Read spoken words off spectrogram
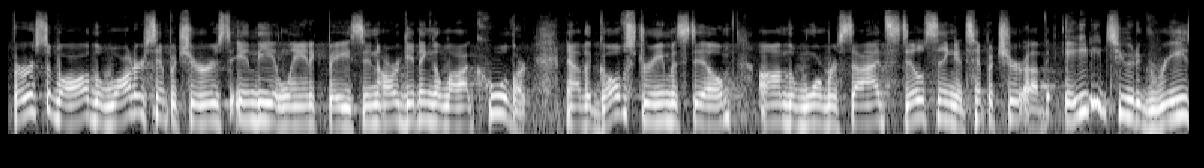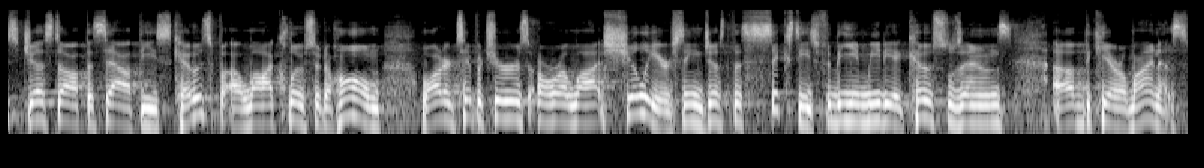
First of all, the water temperatures in the Atlantic basin are getting a lot cooler. Now, the Gulf Stream is still on the warmer side, still seeing a temperature of 82 degrees just off the southeast coast, but a lot closer to home. Water temperatures are a lot chillier, seeing just the 60s for the immediate coastal zones of the Carolinas.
